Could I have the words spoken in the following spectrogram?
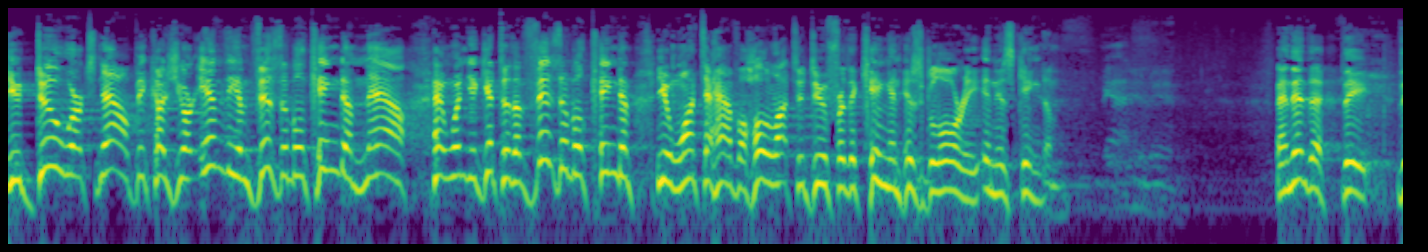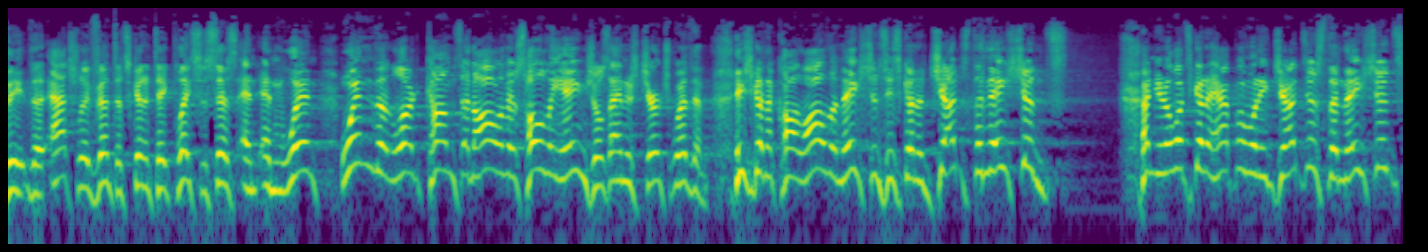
You do works now because you're in the invisible kingdom now. And when you get to the visible kingdom, you want to have a whole lot to do for the king and his glory in his kingdom. And then the, the, the, the actual event that's going to take place, is this. and, and when, when the Lord comes and all of his holy angels and his church with him, he's going to call all the nations, he's going to judge the nations. And you know what's going to happen when he judges the nations?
